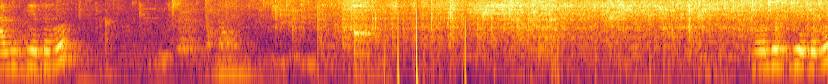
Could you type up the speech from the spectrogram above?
আলু দিয়ে দেবো। হলুদ দিয়ে দেবো।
